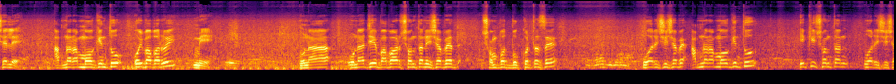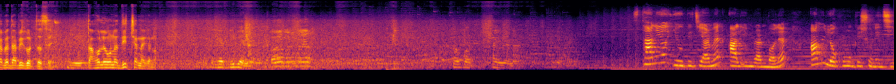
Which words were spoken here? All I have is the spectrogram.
ছেলে আপনার আম্মাও কিন্তু ওই বাবারই মেয়ে। উনা উনা যে বাবার সন্তান হিসাবে সম্পদ ভোগ করতেছে ওয়ারিশ হিসাবে আপনার আম্মাও কিন্তু একই সন্তান ওয়ারিশ হিসাবে দাবি করতেছে। তাহলে ওনা দিচ্ছে না কেন? স্থানীয় ইউপি চেয়ারম্যান আল ইমরান বলেন আমি লোকমুখে শুনেছি।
